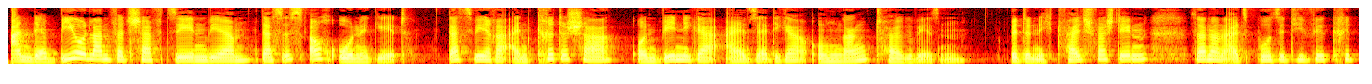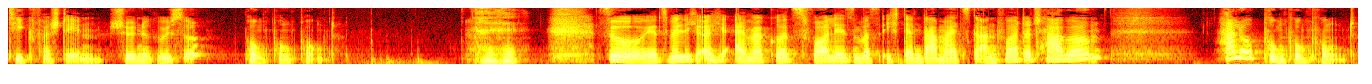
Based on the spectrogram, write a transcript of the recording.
An der Biolandwirtschaft sehen wir, dass es auch ohne geht. Das wäre ein kritischer und weniger einseitiger Umgang toll gewesen. Bitte nicht falsch verstehen, sondern als positive Kritik verstehen. Schöne Grüße. Punkt, Punkt, Punkt. so, jetzt will ich euch einmal kurz vorlesen, was ich denn damals geantwortet habe. Hallo, Punkt, Punkt, Punkt.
